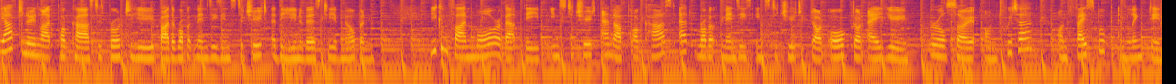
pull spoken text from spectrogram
The Afternoon Light podcast is brought to you by the Robert Menzies Institute at the University of Melbourne. You can find more about the Institute and our podcast at robertmenziesinstitute.org.au. We're also on Twitter, on Facebook, and LinkedIn.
